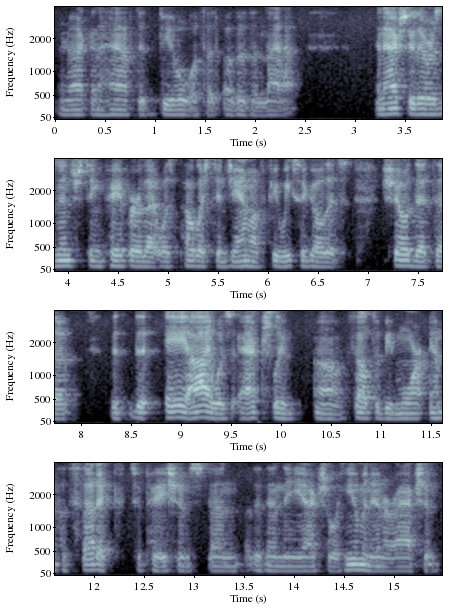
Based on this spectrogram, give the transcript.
They're not going to have to deal with it other than that. And actually, there was an interesting paper that was published in JAMA a few weeks ago that showed that the the, the AI was actually uh, felt to be more empathetic to patients than than the actual human interaction.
